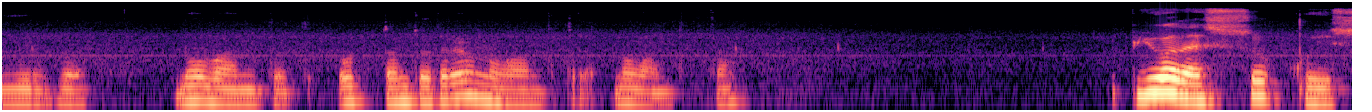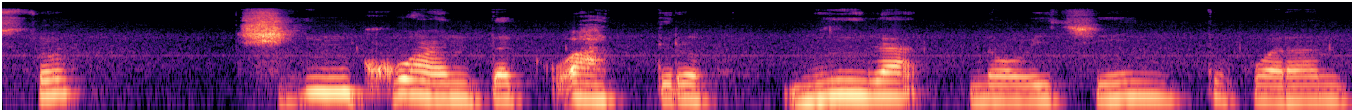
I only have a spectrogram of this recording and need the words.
euro 93, 83 o 93 93 più adesso questo 54.000 940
